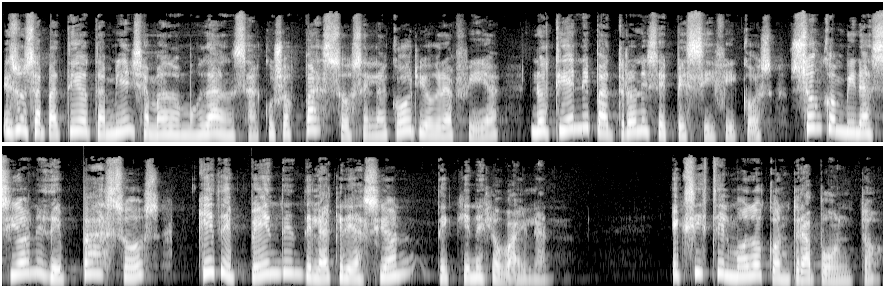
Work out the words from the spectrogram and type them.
Es un zapateo también llamado mudanza, cuyos pasos en la coreografía no tiene patrones específicos, son combinaciones de pasos que dependen de la creación de quienes lo bailan. Existe el modo contrapunto,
